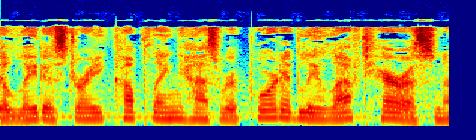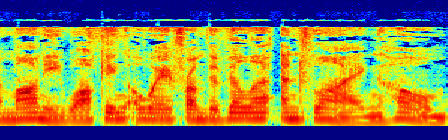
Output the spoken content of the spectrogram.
The latest recoupling has reportedly left Haris Namani walking away from the villa and flying home.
